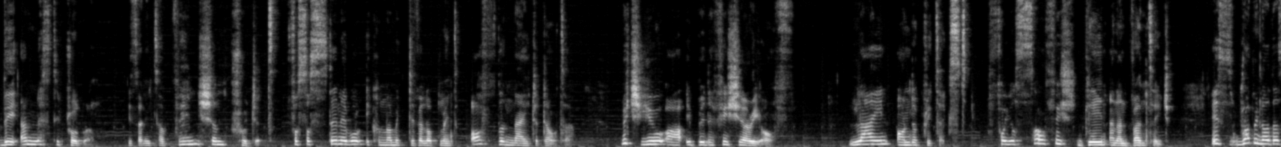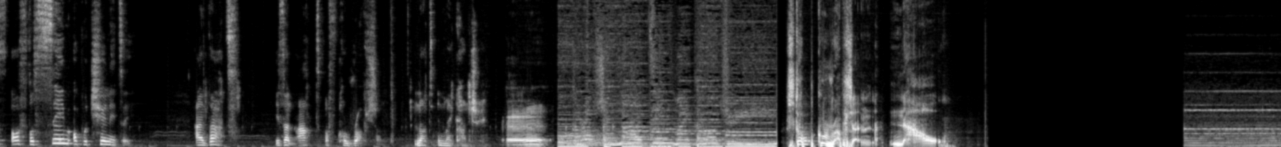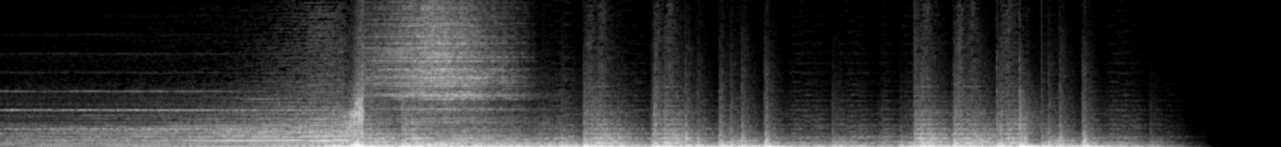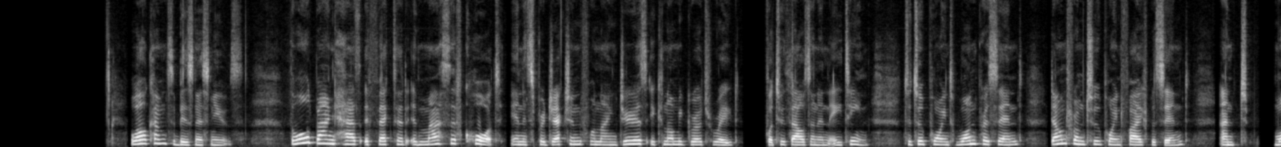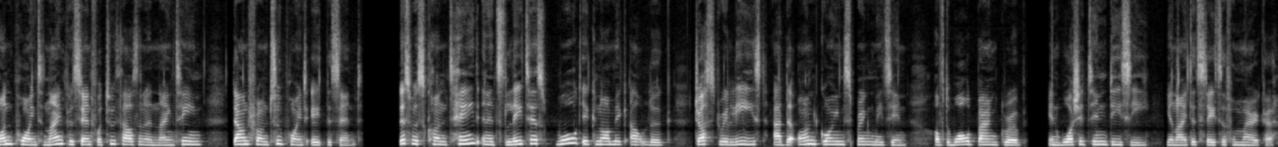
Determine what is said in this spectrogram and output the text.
The amnesty program is an intervention project for sustainable economic development of the Niger Delta, which you are a beneficiary of, lying under pretext for your selfish gain and advantage is robbing others of the same opportunity. And that is an act of corruption, not in my country. Eh. Stop corruption now. Welcome to Business News. The World Bank has effected a massive cut in its projection for Nigeria's economic growth rate for 2018 to 2.1%, down from 2.5%, and 1.9% for 2019, down from 2.8%. This was contained in its latest World Economic Outlook just released at the ongoing spring meeting of the World Bank Group in Washington, D.C., United States of America.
